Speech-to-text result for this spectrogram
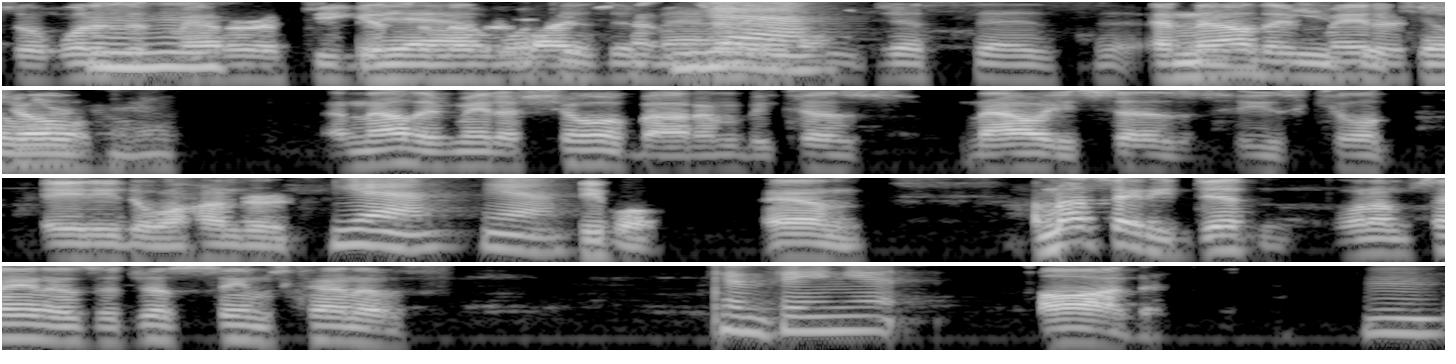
So what does Mhm. it matter if he gets yeah. another life sentence? Yeah. He just says. And now they've made a killer. And now they've made a show about him because now he says he's killed eighty to hundred Yeah, yeah. people. And I'm not saying he didn't. What I'm saying is it just seems kind of Convenient. odd Mm.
